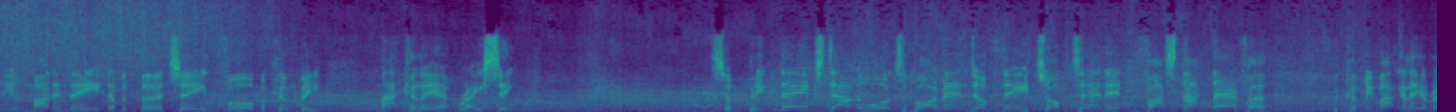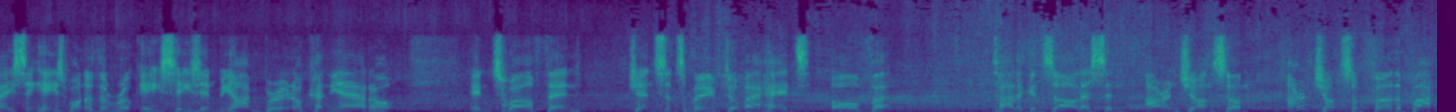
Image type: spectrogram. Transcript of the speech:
The young man in the number 13 for McCumbee McAleer Racing. Some big names down towards the bottom end of the top 10 in Fastnacht there for McCumbee McAleer Racing. He's one of the rookies. He's in behind Bruno Carneiro in 12th. Then Jensen's moved up ahead of uh, Tyler Gonzalez and Aaron Johnson. Aaron Johnson further back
